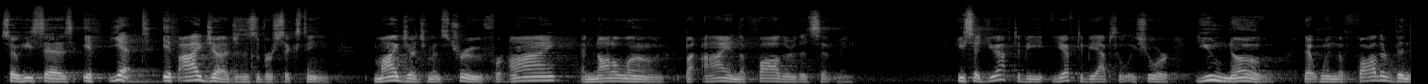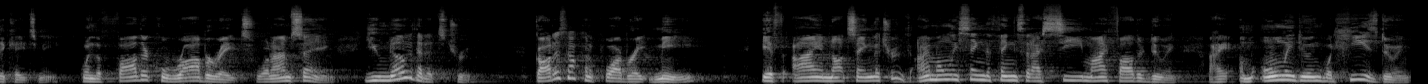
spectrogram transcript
So he says, if yet, if I judge, this is verse 16, my judgment's true, for I am not alone, but I and the Father that sent me. He said, you have to be, you have to be absolutely sure. You know that when the Father vindicates me, when the Father corroborates what I'm saying, you know that it's true. God is not going to corroborate me if I am not saying the truth. I'm only saying the things that I see my Father doing. I am only doing what He is doing.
